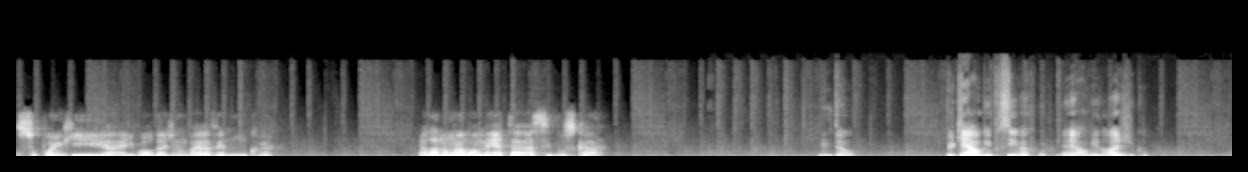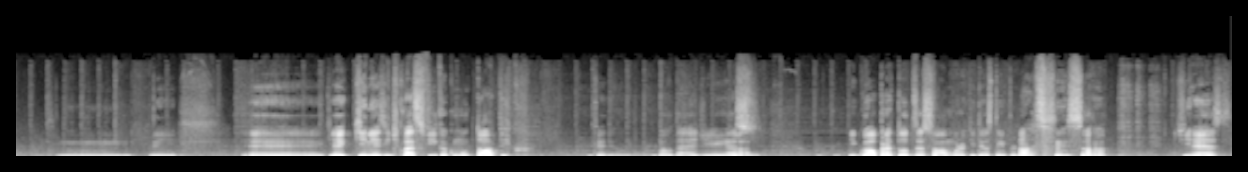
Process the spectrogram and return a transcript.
suponho que a igualdade não vai haver nunca. Ela não é uma meta a se buscar. Então, porque é algo impossível, é algo ilógico. Não, é, é, que nem a gente classifica como utópico entendeu? Igualdade é uhum. igual para todos é só o amor que Deus tem por nós, só. De resto,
